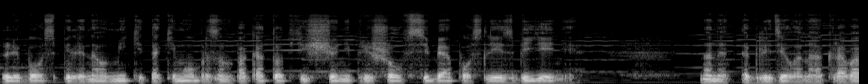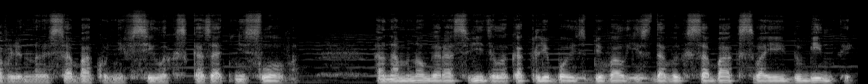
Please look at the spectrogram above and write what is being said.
Лебо спеленал Микки таким образом, пока тот еще не пришел в себя после избиения. Нанетта глядела на окровавленную собаку, не в силах сказать ни слова. Она много раз видела, как Лебо избивал ездовых собак своей дубинкой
